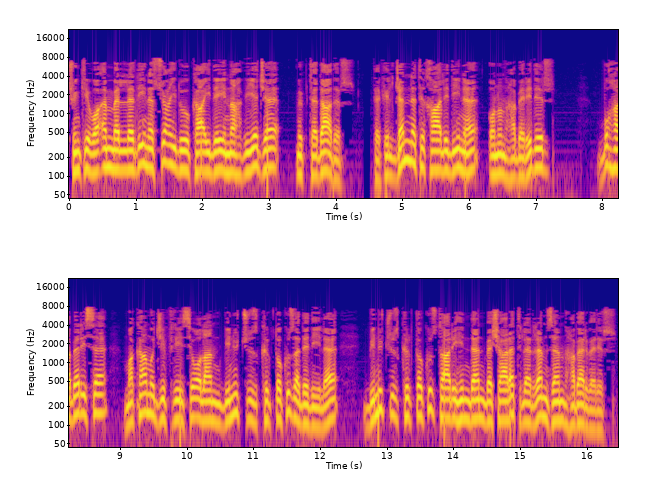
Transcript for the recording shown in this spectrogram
Çünkü ve emmellezine su'idu kaide-i nahviyece müptedadır. Fefil cenneti halidine onun haberidir. Bu haber ise makamı cifrisi olan 1349 adediyle 1349 tarihinden beşaretle remzen haber verir.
